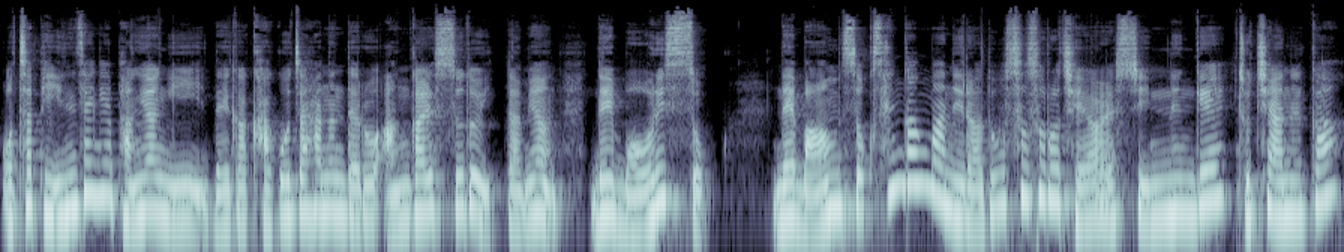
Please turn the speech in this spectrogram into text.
어차피 인생의 방향이 내가 가고자 하는 대로 안 갈 수도 있다면 내 머릿속, 내 마음속 생각만이라도 스스로 제어할 수 있는 게 좋지 않을까?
